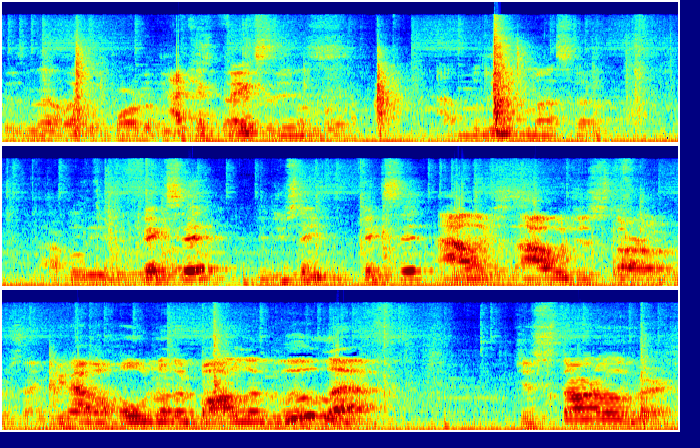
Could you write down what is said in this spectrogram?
Isn't that like a part of the I can fix this. I believe in myself. I believe in Fix it? Did you say fix it? Alex, I would just start over, son. You have a whole nother bottle of glue left. Just start over.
